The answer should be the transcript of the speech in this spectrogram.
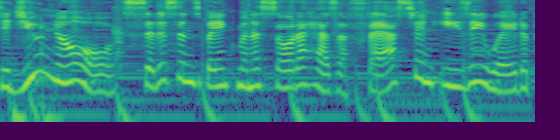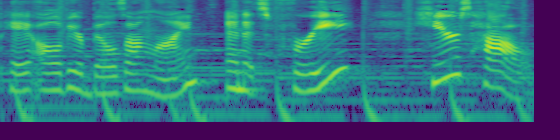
Did you know Citizens Bank Minnesota has a fast and easy way to pay all of your bills online? And it's free? Here's how.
